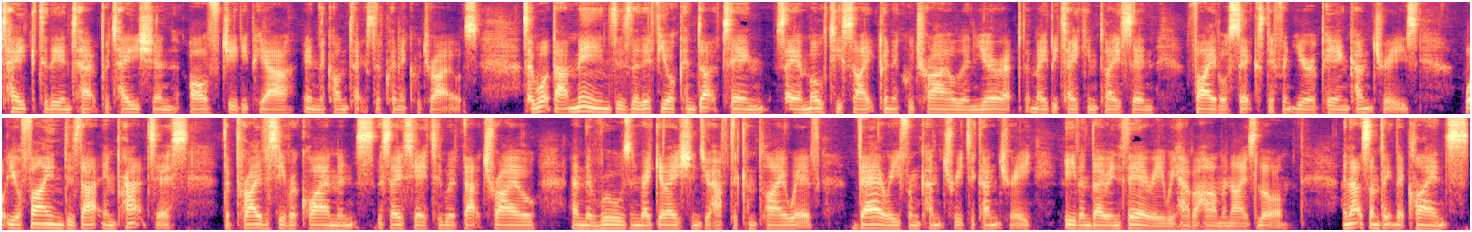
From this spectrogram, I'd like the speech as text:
take to the interpretation of GDPR in the context of clinical trials. So what that means is that if you're conducting, say, a multi-site clinical trial in Europe that may be taking place in five or six different European countries, what you'll find is that in practice, the privacy requirements associated with that trial and the rules and regulations you have to comply with vary from country to country, even though in theory we have a harmonized law. And that's something that clients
